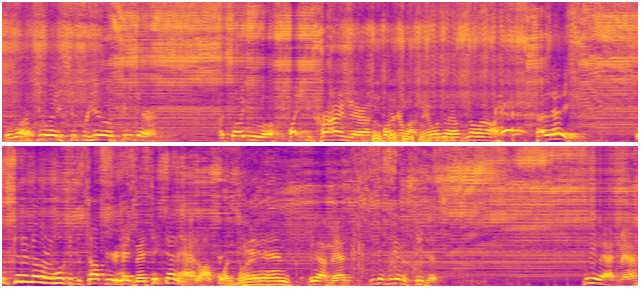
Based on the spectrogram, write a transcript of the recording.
Well, what Aren't else? you a superhero too there? I saw you uh, fighting crime there on the parking lot, man. What the hell's going on? And hey, let's get another look at the top of your head, man. Take that hat off one time. Yeah, man. We got, we got to see this. Look at that, man.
